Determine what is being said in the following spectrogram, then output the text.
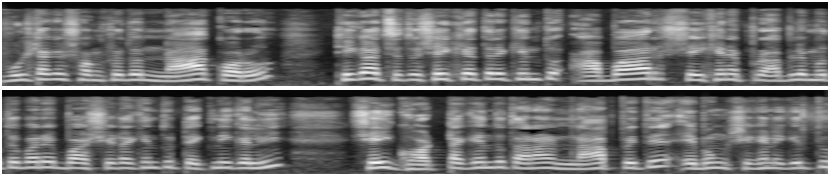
ভুলটাকে সংশোধন না করো, ঠিক আছে? তো সেই ক্ষেত্রে কিন্তু আবার সেইখানে প্রবলেম হতে পারে বা সেটা কিন্তু টেকনিক্যালি সেই ঘরটা কিন্তু তারা না পেতে এবং সেখানে কিন্তু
